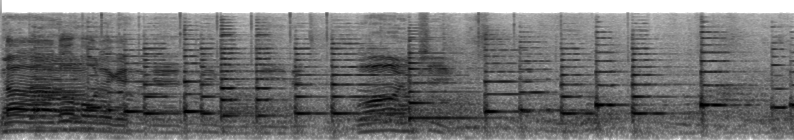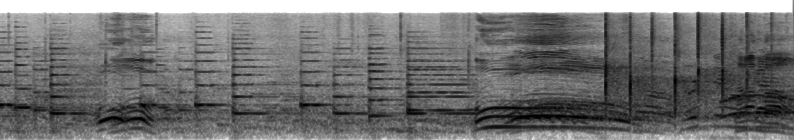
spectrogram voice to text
나도 모르게. 와 역시 오. 오. 잘한다.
